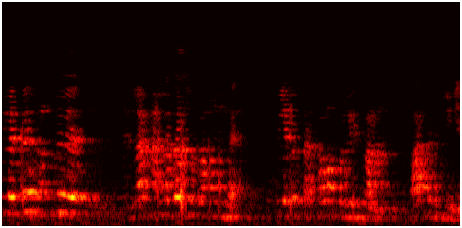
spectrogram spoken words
சில பேர் வந்து எல்லாம் நல்லதா சொல்லுவாங்க சில பேர் தப்பாவும் சொல்லிருப்பாங்க பார்த்திருப்பீங்க.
